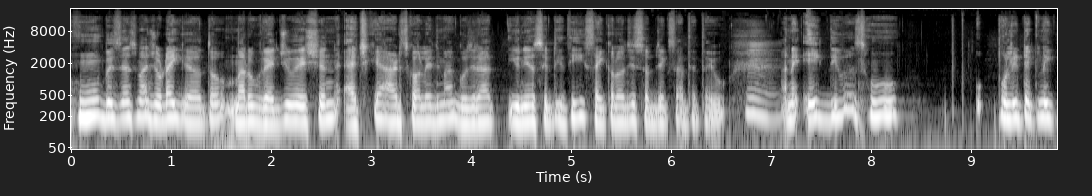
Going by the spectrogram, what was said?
હું બિઝનેસમાં જોડાઈ ગયો હતો. મારું ગ્રેજ્યુએશન એચકે આર્ટ્સ કોલેજમાં ગુજરાત યુનિવર્સિટીથી સાયકોલોજી સબ્જેક્ટ સાથે થયું. અને એક દિવસ હું પોલિટેકનિક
